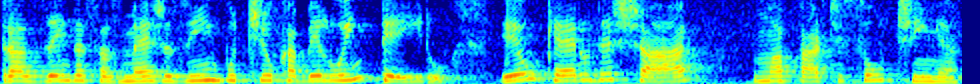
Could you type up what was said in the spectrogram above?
trazendo essas mechas e embutir o cabelo inteiro. Eu quero deixar uma parte soltinha.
